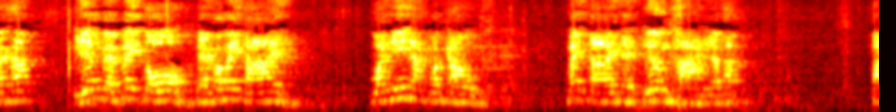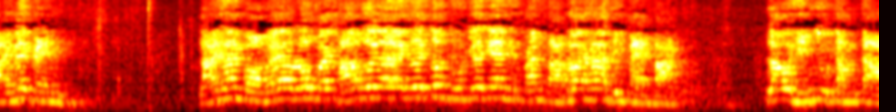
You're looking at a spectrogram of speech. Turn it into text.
นะครับ เลี้ยงแบบไม่โต แต่ก็ไม่ตาย วันนี้หนักกว่าเก่า ไม่ตายแต่เริ่มคลานแล้วครับ ไปไม่เป็น หลายท่านบอกแล้วโลกใบขาวเอ้ยอะไรเอ้ยต้นทุนเยอะแยะหนึ่งพันสามร้อยห้าสิบแปดบาท เราเห็นอยู่ตำตา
